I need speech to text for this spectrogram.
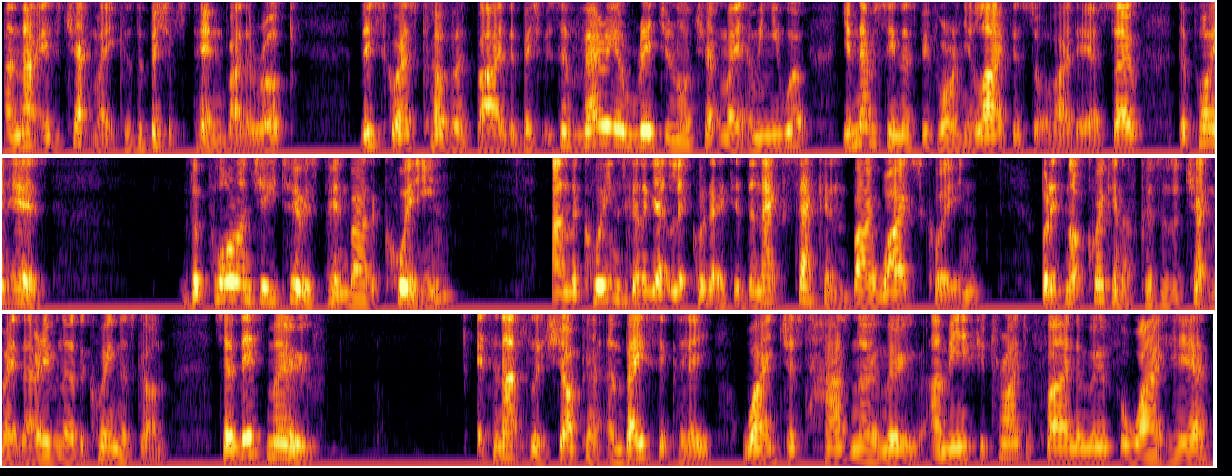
and that is a checkmate because the bishop's pinned by the rook. This square's covered by the bishop. It's a very original checkmate. I mean, you will, you've never seen this before in your life, this sort of idea. So the point is, the pawn on g2 is pinned by the queen, and the queen's going to get liquidated the next second by white's queen, but it's not quick enough because there's a checkmate there, even though the queen has gone. So this move, it's an absolute shocker, and basically white just has no move. I mean, if you try to find a move for white here,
